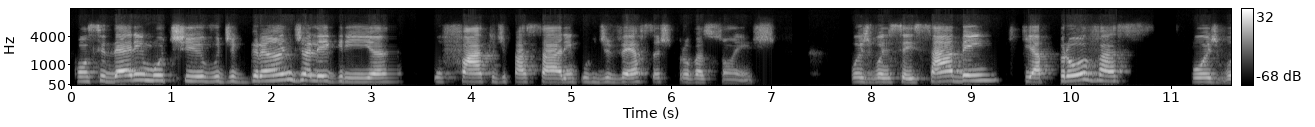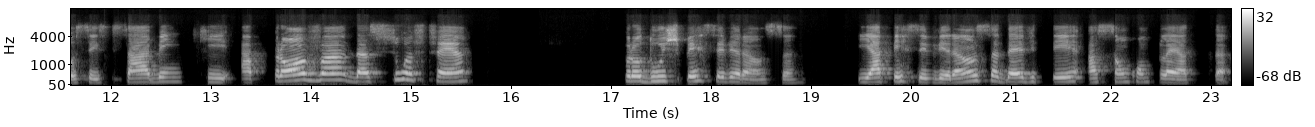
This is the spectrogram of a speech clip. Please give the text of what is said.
considerem motivo de grande alegria o fato de passarem por diversas provações, pois vocês sabem que a prova, pois vocês sabem que a prova da sua fé produz perseverança, e a perseverança deve ter ação completa,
